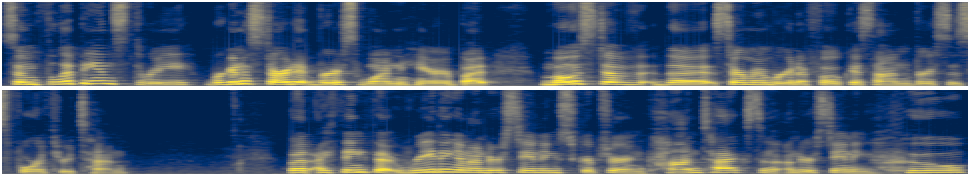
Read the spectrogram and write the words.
So in Philippians 3, we're going to start at verse 1 here, but most of the sermon we're going to focus on verses 4 through 10. But I think that reading and understanding scripture in context and understanding who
